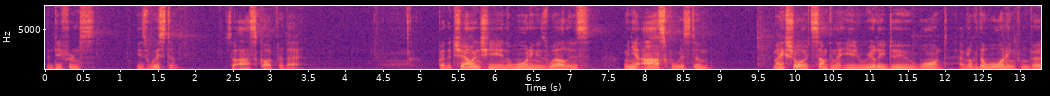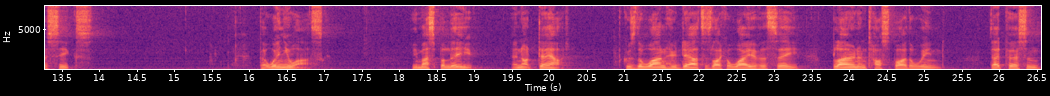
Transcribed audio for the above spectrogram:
The difference is wisdom. So ask God for that. But the challenge here and the warning as well is when you ask for wisdom, make sure it's something that you really do want. Have a look at the warning from verse 6. But when you ask, You must believe and not doubt, because the one who doubts is like a wave of the sea, blown and tossed by the wind. That person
